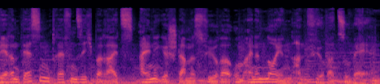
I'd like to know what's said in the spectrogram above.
Währenddessen treffen sich bereits einige Stammesführer, um einen neuen Anführer zu wählen.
